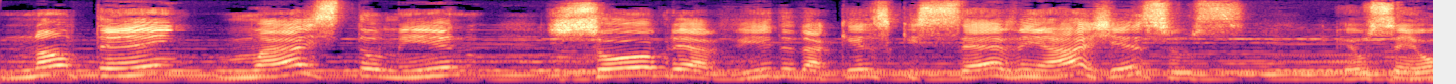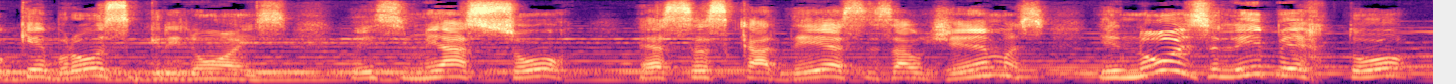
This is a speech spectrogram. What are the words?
não tem mais domínio sobre a vida daqueles que servem a Jesus. Porque o Senhor quebrou os grilhões, esmeaçou essas cadeias, essas algemas e nos libertou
